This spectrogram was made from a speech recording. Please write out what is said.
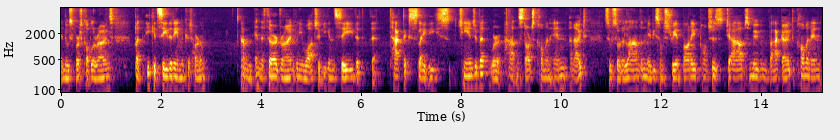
in those first couple of rounds, but he could see that Eamonn could hurt him. And in the third round, when you watch it, you can see that the tactics slightly change a bit where Hatton starts coming in and out. So sort of landing maybe some straight body punches, jabs, moving back out, coming in,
